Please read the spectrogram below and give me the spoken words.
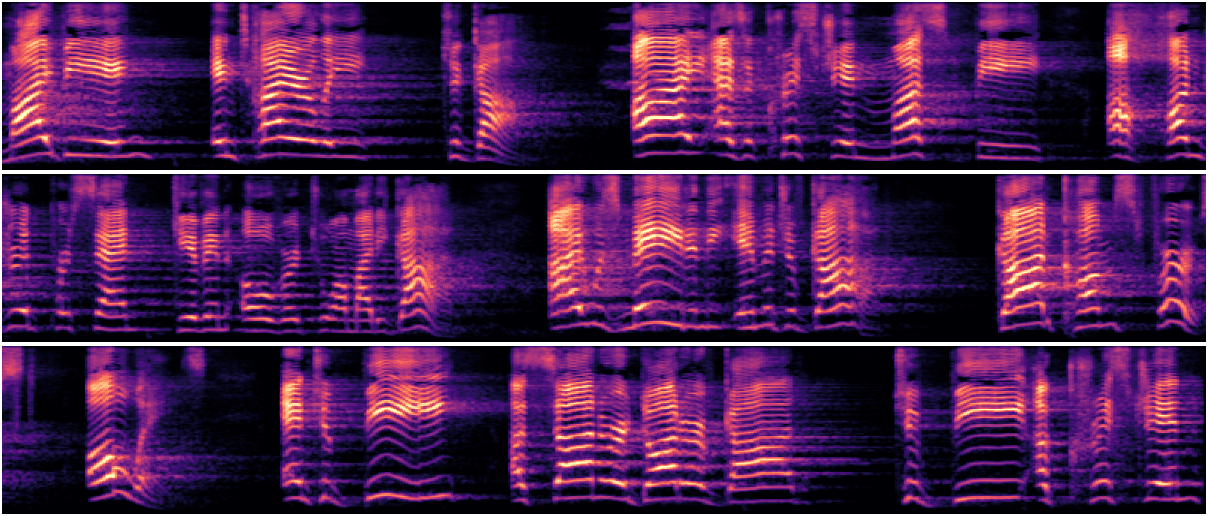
my being entirely to God. I, as a Christian, must be a hundred percent given over to Almighty God. I was made in the image of God. God comes first, always. And to be a son or a daughter of God, to be a Christian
